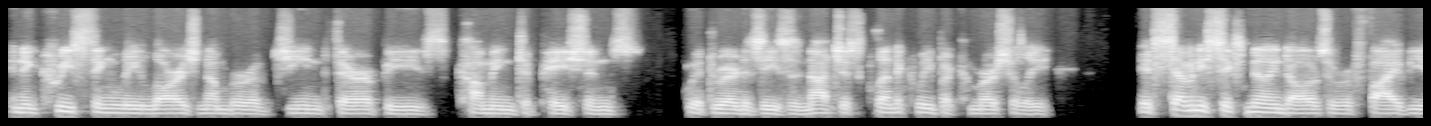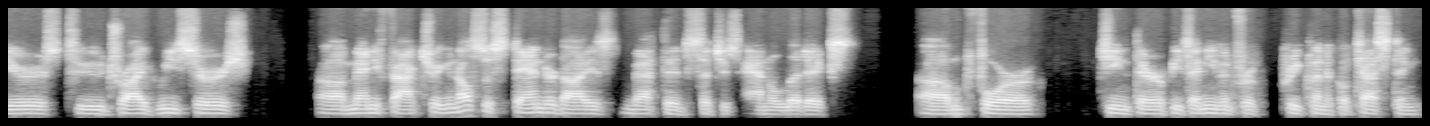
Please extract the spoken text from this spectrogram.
an increasingly large number of gene therapies coming to patients with rare diseases, not just clinically, but commercially. It's $76 million over five years to drive research, uh, manufacturing, and also standardized methods such as analytics um, for gene therapies and even for preclinical testing.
